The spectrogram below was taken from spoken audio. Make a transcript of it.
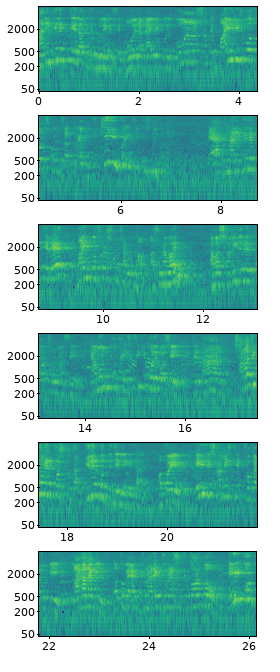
নারিকেলের তেল আনতে ভুলে গেছে। বউয়েরা ডাইরেক্ট বলে, তোমার সাথে বাইশ বছর সংসার করে আমি কি পাইছি, কিছুই পাই এক নারিকেলের তেলে বাইশ বছরের সংসার আছে না ভাই? আবার স্বামীদের আচরণ আছে। এমন কথা স্ত্রীকে বলে বসে যে তার সারা জীবনের কষ্ট তার দিলের মধ্যে যে লেগে যায়। অতএব এই যে স্বামী স্ত্রীর ঠোকাঠুকি, লাগালাগি, অথবা একজন আরেকজনের সাথে তর্ক, এই তর্ক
